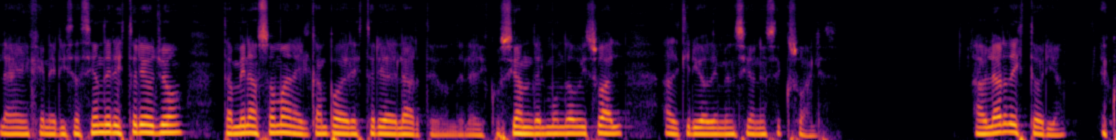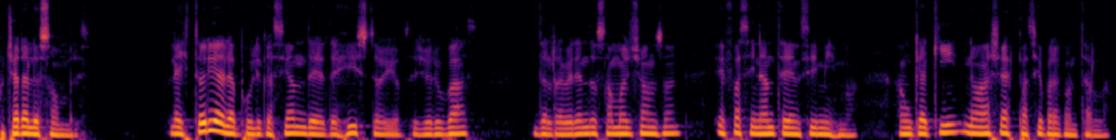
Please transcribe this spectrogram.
La engenerización de la historia yo también asoma en el campo de la historia del arte, donde la discusión del mundo visual adquirió dimensiones sexuales. Hablar de historia, escuchar a los hombres. La historia de la publicación de The History of the Yorubas del reverendo Samuel Johnson es fascinante en sí misma, aunque aquí no haya espacio para contarla.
